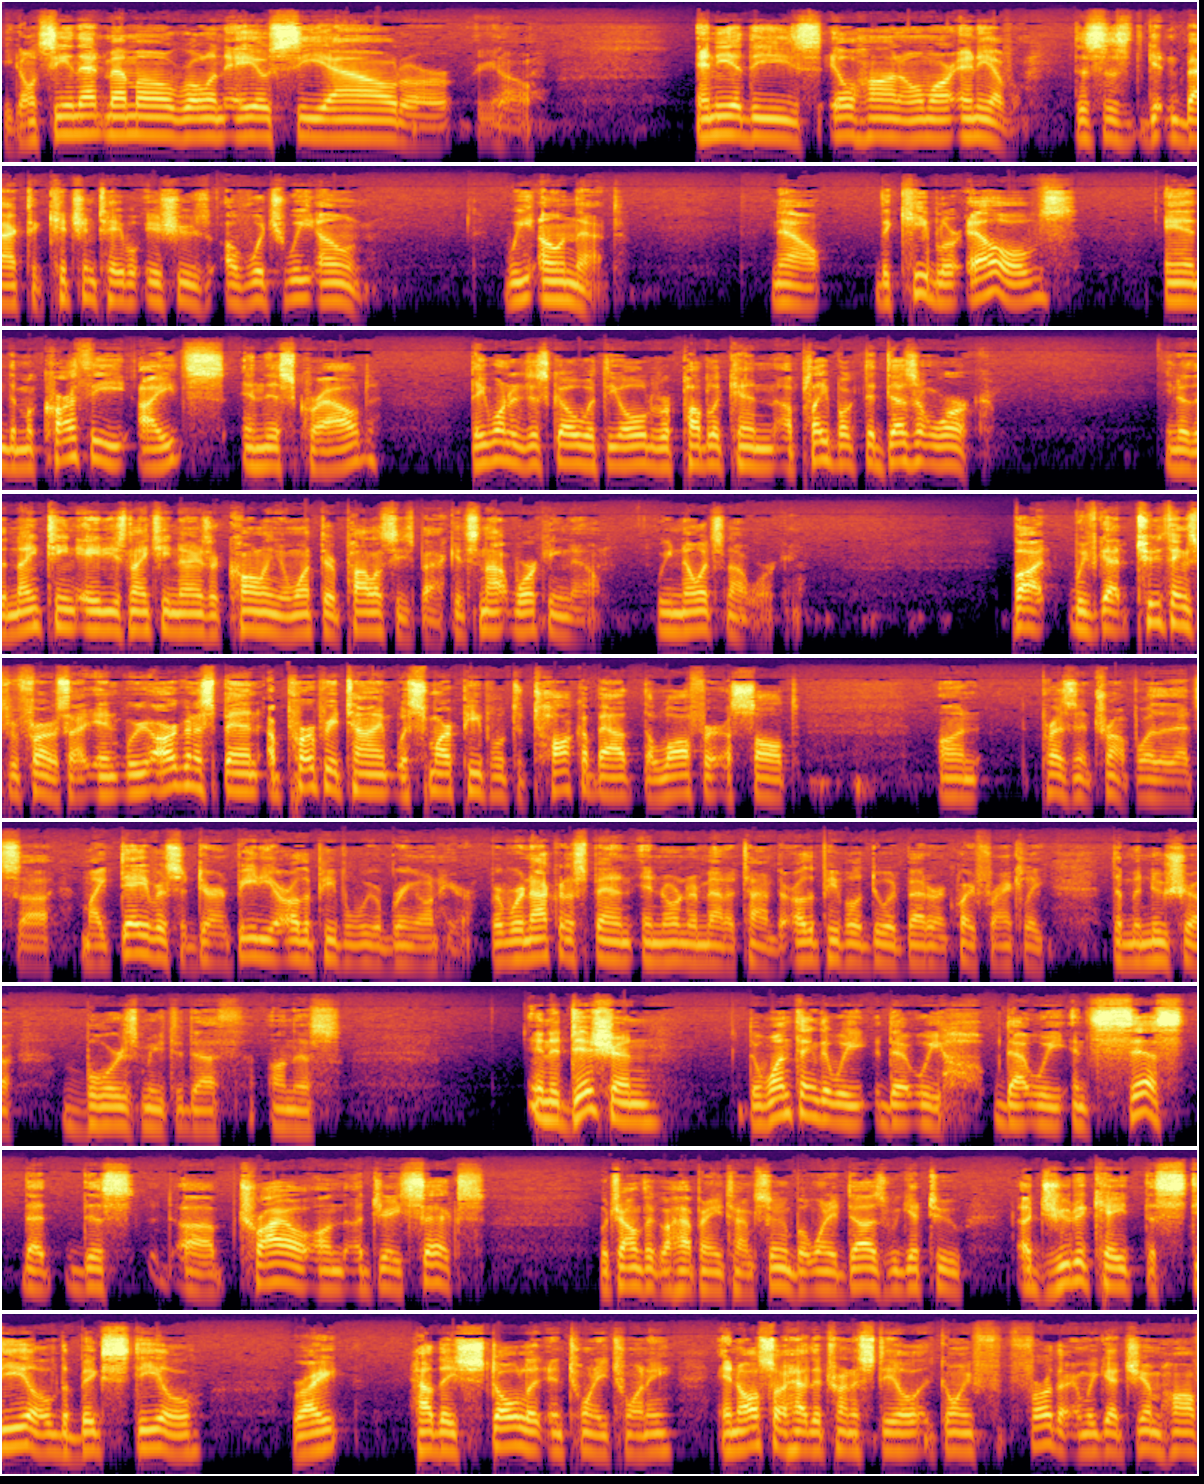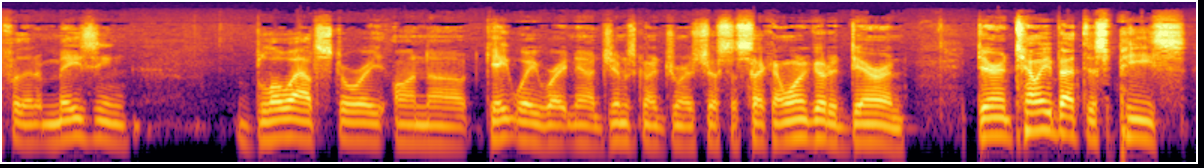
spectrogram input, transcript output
You don't see in that memo rolling AOC out or, you know, any of these Ilhan Omar, any of them. This is getting back to kitchen table issues of which we own. We own that. Now, the Keebler elves and the McCarthyites in this crowd, they want to just go with the old Republican uh, playbook that doesn't work. You know, the 1980s, 1990s are calling and want their policies back. It's not working now. We know it's not working. But we've got two things before us, and we are going to spend appropriate time with smart people to talk about the lawfare assault on President Trump, whether that's uh, Mike Davis or Darren Beattie or other people we will bring on here. But we're not going to spend an inordinate amount of time. There are other people that do it better, and quite frankly, the minutia bores me to death on this. In addition, the one thing that we that we that we insist that this uh, trial on J six, which I don't think will happen anytime soon, but when it does, we get to adjudicate the steal, the big steal, right? How they stole it in 2020 and also how they're trying to steal it going f- further. And we got Jim Hoft with an amazing blowout story on uh, Gateway right now. Jim's going to join us just a second. I want to go to Darren. Darren, tell me about this piece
